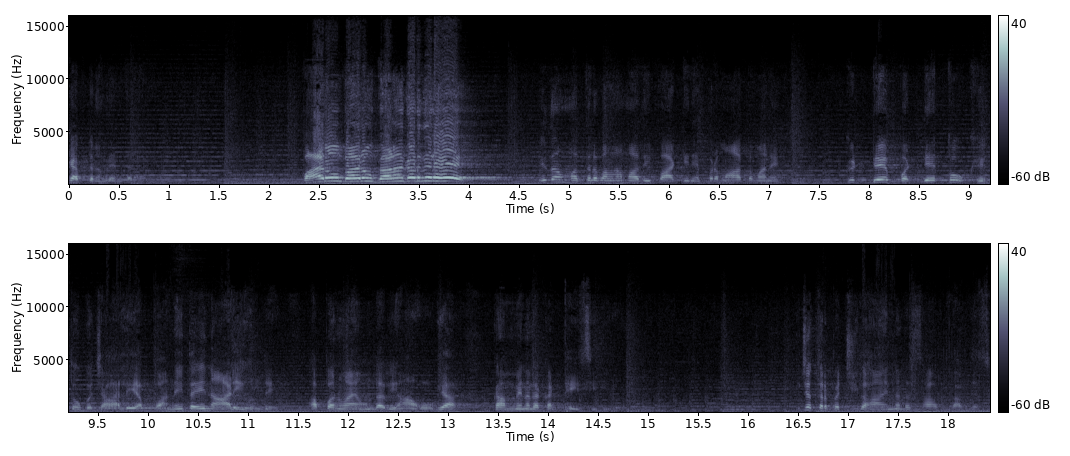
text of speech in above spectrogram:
ਕੈਪਟਨ ਅਮਰਿੰਦਰ ਆ ਗਿਆ। ਬਾਹਰੋਂ ਬਾਹਰੋਂ ਗਾਲਾਂ ਕੱਢਦੇ ਰਹੇ। ਇਹਦਾ ਮਤਲਬ ਆਮ ਆਦਮੀ ਪਾਰਟੀ ਨੇ, ਪ੍ਰਮਾਤਮਾ ਨੇ ਕਿੱਡੇ ਵੱਡੇ ਧੋਖੇ ਤੋਂ ਬਚਾ ਲਏ ਆਪਾਂ, ਨਹੀਂ ਤਾਂ ਇਹ ਨਾਲ ਹੀ ਹੁੰਦੇ। ਆਪਾਂ ਨੂੰ ਐ ਹੁੰਦਾ ਵੀ ਹਾਂ, ਹੋ ਗਿਆ, ਕੰਮ ਇਹਨਾਂ ਦਾ ਇਕੱਠੇ ਹੀ ਸੀ। 75 25 ਦਾ ਹਾਂ, ਇਹਨਾਂ ਦਾ ਸਾਫ਼ ਕਿਤਾਬ ਦੱਸ।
